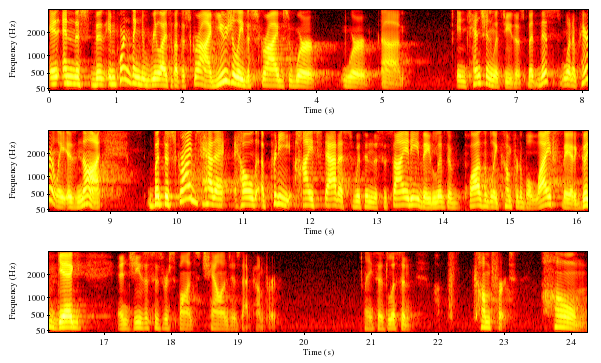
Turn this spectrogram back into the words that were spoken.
And, and this, the important thing to realize about the scribe, usually the scribes were, were um, in tension with Jesus, but this one apparently is not. But the scribes had a, held a pretty high status within the society. They lived a plausibly comfortable life, they had a good gig. And Jesus' response challenges that comfort. And he says, Listen, comfort, home,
